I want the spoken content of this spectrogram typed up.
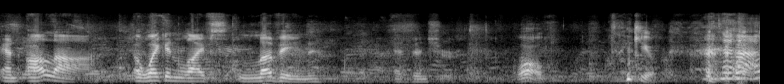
And Allah, Awaken Life's Loving Adventure. Wow. Thank you.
